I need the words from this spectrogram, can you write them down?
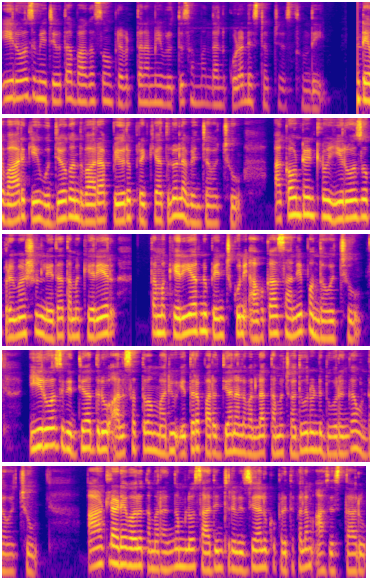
ఈ రోజు మీ జీవిత భాగస్వామి ప్రవర్తన మీ వృత్తి సంబంధాన్ని కూడా డిస్టర్బ్ చేస్తుంది. అంటే వారికి ఉద్యోగం ద్వారా పేరు ప్రఖ్యాతులు లభించవచ్చు. అకౌంటెంట్లు ఈరోజు ప్రమోషన్ లేదా తమ కెరియర్ తమ కెరియర్ను పెంచుకునే అవకాశాన్ని పొందవచ్చు. ఈరోజు విద్యార్థులు అలసత్వం మరియు ఇతర పరధ్యానాల వల్ల తమ చదువు నుండి దూరంగా ఉండవచ్చు. ఆటలాడేవారు తమ రంగంలో సాధించిన విజయాలకు ప్రతిఫలం ఆశిస్తారు.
